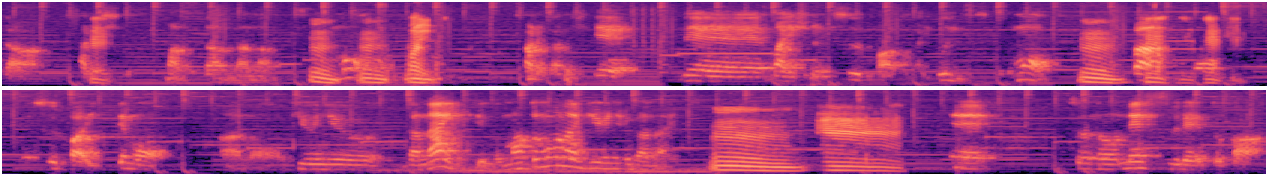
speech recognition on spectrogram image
た彼氏、まあ、旦那なんですけども、うんうんはい彼が来て、で、まあ、一緒にスーパーとか行くんですけども、うん。まあスーパー行ってもあの牛乳がないっていうか、まともな牛乳がない。うん。うん。でそのネスレとか、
